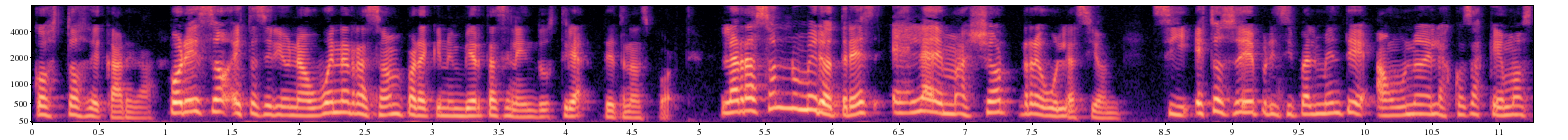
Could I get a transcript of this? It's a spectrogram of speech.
costos de carga. Por eso, esta sería una buena razón para que no inviertas en la industria de transporte. La razón número 3 es la de mayor regulación. Sí, esto se debe principalmente a una de las cosas que hemos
